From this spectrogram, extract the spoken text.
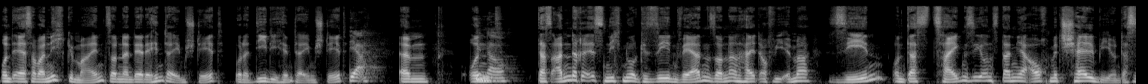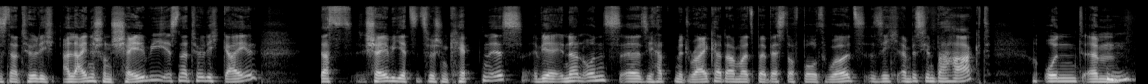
Und er ist aber nicht gemeint, sondern der, der hinter ihm steht oder die, die hinter ihm steht. Ja. Ähm, und genau das andere ist nicht nur gesehen werden, sondern halt auch wie immer sehen. Und das zeigen sie uns dann ja auch mit Shelby. Und das ist natürlich, alleine schon Shelby ist natürlich geil. Dass Shelby jetzt inzwischen Captain ist. Wir erinnern uns, äh, sie hat mit Riker damals bei Best of Both Worlds sich ein bisschen behagt. Und ähm, mhm.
